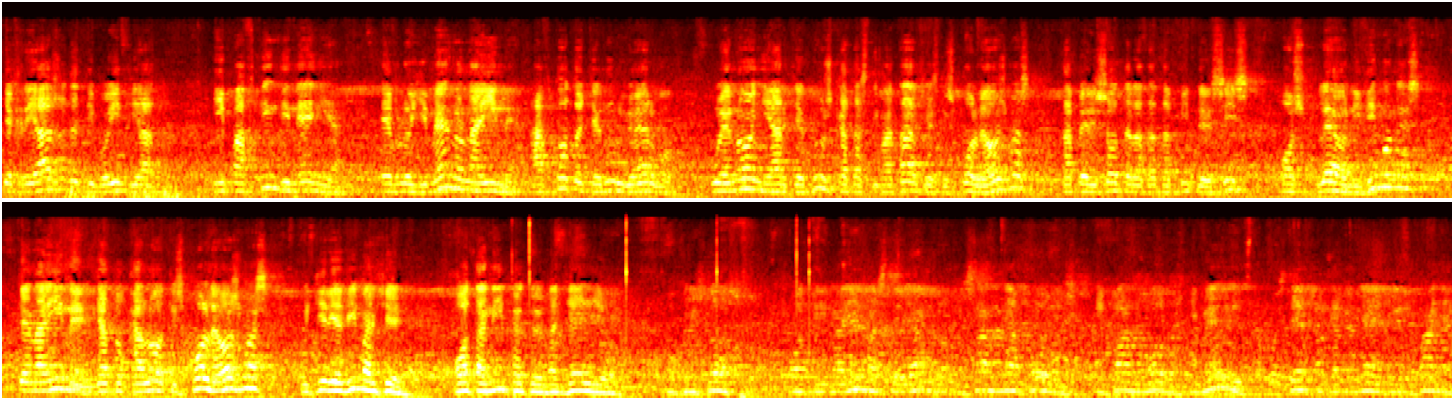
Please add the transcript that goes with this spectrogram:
και χρειάζονται τη βοήθειά του. Υπ' αυτήν την έννοια ευλογημένο να είναι αυτό το καινούριο έργο που ενώνει αρκετούς καταστηματάρχες της πόλεώς μας, τα περισσότερα θα τα πείτε εσείς ως πλέον οι δήμονες, και να είναι για το καλό της πόλεώς μας, που κύριε Δήμαρχε, όταν είπε το Ευαγγέλιο ο Χριστός ότι να είμαστε οι άνθρωποι σαν μια πόλη επάνω όρους στημένοι, σκέφτηκα με μια υπερηφάνεια.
